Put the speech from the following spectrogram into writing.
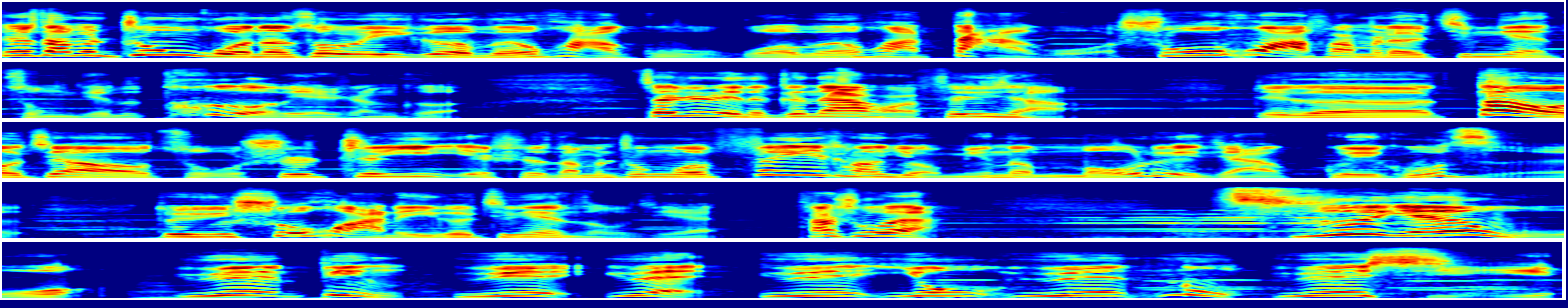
其实咱们中国呢，作为一个文化古国、文化大国，说话方面的经验总结的特别深刻。在这里呢，跟大家伙分享这个道教祖师之一，也是咱们中国非常有名的谋略家鬼谷子对于说话的一个经验总结。他说呀：“辞言五，曰病，曰怨，曰忧，曰怒，曰喜。”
